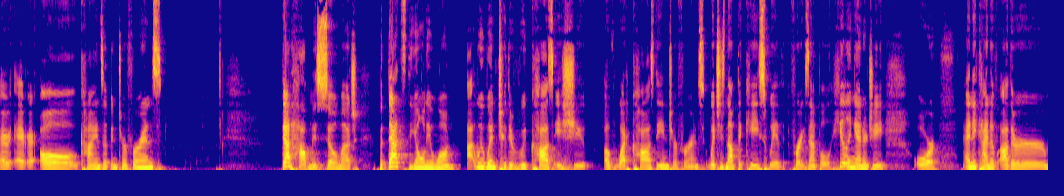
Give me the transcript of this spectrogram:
er, er, er, all kinds of interference that helped me so much, but that's the only one. Uh, we went to the root cause issue of what caused the interference, which is not the case with, for example, healing energy or any kind of other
